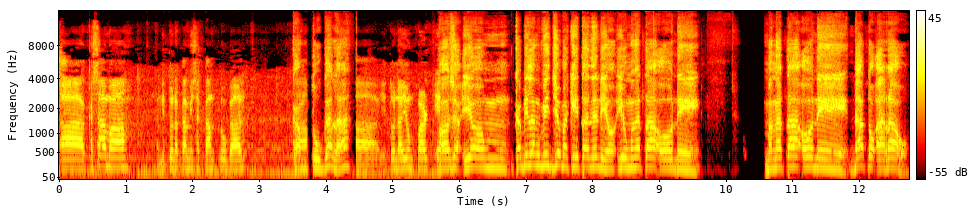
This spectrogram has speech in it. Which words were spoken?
ah, kasama. Andito na kami sa Camp Tugal. Kamtugal ha. Ah, ito na yung part Oh, so, yung kabilang video makita ninyo yung mga tao ni mga tao ni Dato Araw.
